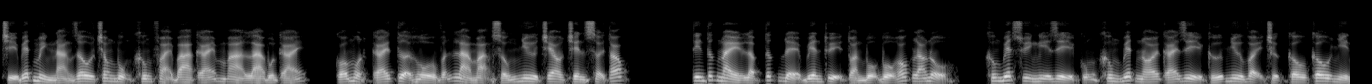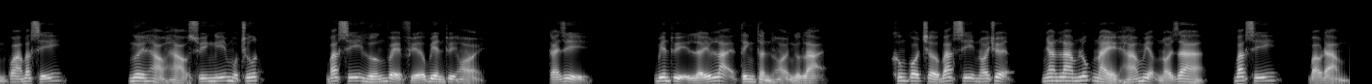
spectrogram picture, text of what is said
chỉ biết mình nàng dâu trong bụng không phải ba cái mà là bốn cái, có một cái tựa hồ vẫn là mạng sống như treo trên sợi tóc. Tin tức này lập tức để biên thụy toàn bộ bộ hóc láo nổ, không biết suy nghĩ gì cũng không biết nói cái gì cứ như vậy trực câu câu nhìn qua bác sĩ. Ngươi hảo hảo suy nghĩ một chút. Bác sĩ hướng về phía biên thụy hỏi. Cái gì? Biên thụy lấy lại tinh thần hỏi ngược lại. Không có chờ bác sĩ nói chuyện, Nhan Lam lúc này há miệng nói ra, bác sĩ, bảo đảm.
